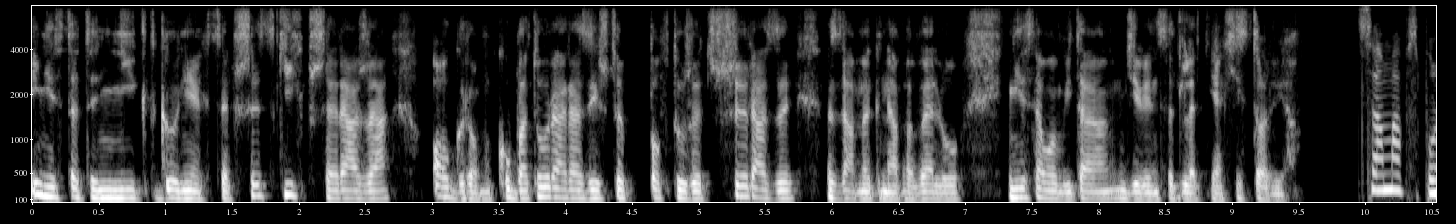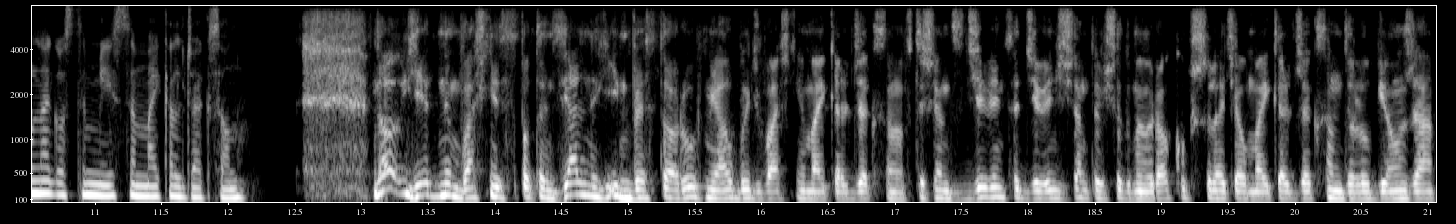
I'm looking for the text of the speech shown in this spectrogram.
i niestety nikt go nie chce. Wszystkich przeraża ogrom. Kubatura, raz jeszcze powtórzę, trzy razy zamek na Wawelu. Niesamowita 900-letnia historia. Co ma wspólnego z tym miejscem Michael Jackson? No, jednym właśnie z potencjalnych inwestorów miał być właśnie Michael Jackson. W 1997 roku przyleciał Michael Jackson do Lubiąża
